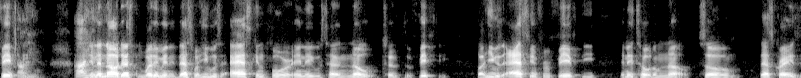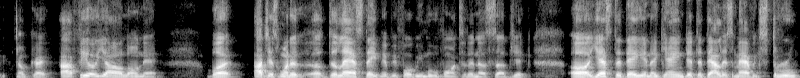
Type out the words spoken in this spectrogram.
Fifty. I, I And then, no, that's wait a minute. That's what he was asking for, and they was telling no to the 50. Like he was asking for 50, and they told him no. So that's crazy. Okay, I feel y'all on that, but I just want to uh, the last statement before we move on to the next subject. Uh, yesterday in a game that the Dallas Mavericks threw,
